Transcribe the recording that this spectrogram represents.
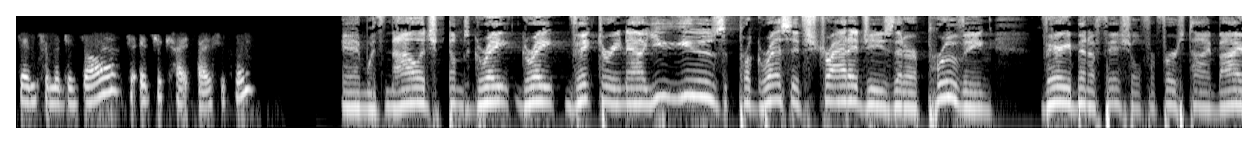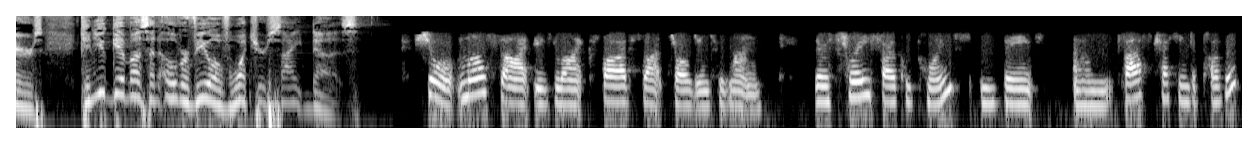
stemmed from a desire to educate basically. And with knowledge comes great, great victory. Now, you use progressive strategies that are proving very beneficial for first time buyers. Can you give us an overview of what your site does? Sure. My site is like five sites rolled into one. There are three focal points being um, fast tracking deposits,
